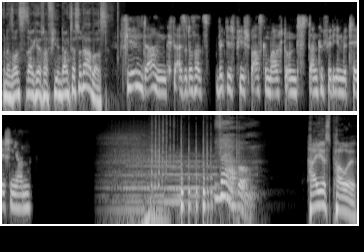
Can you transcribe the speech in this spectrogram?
Und ansonsten sage ich erstmal vielen Dank, dass du da warst. Vielen Dank. Also das hat wirklich viel Spaß gemacht und danke für die Invitation, Jan. Werbung. Hi, hier ist Paul,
